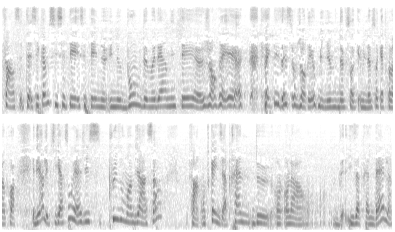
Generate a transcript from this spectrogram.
enfin, c'est, comme si c'était, c'était une, une, bombe de modernité euh, genrée, euh, caractérisation genrée au milieu 1900, 1983. Et d'ailleurs, les petits garçons réagissent plus ou moins bien à ça. Enfin, en tout cas, ils apprennent de, en, la, ils apprennent d'elle.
